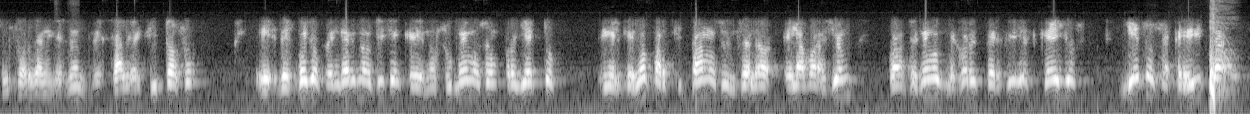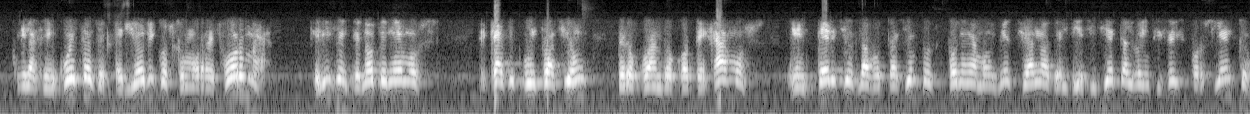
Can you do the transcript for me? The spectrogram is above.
sus organizaciones les salga exitoso. después de ofendernos dicen que nos sumemos a un proyecto en el que no participamos en su elaboración cuando tenemos mejores perfiles que ellos y eso se acredita en las encuestas de periódicos como Reforma, que dicen que no tenemos casi puntuación, pero cuando cotejamos tercios la votación, pues ponen a Movimiento Ciudadano del 17 al 26%,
